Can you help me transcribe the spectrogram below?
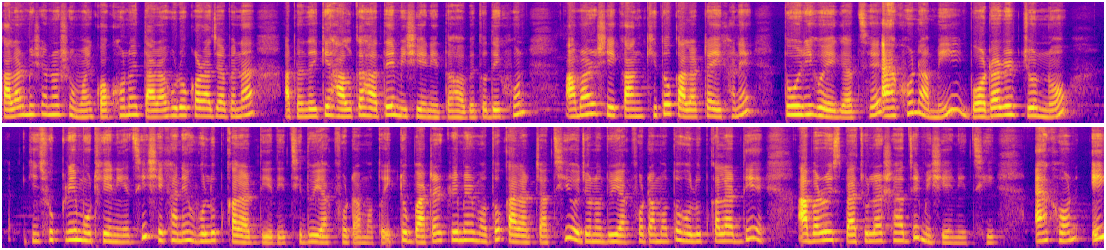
কালার মেশানোর সময় কখনোই তাড়াহুড়ো করা যাবে না। আপনাদেরকে হালকা হাতে মিশিয়ে নিতে হবে। তো দেখুন, আমার সেই কাঙ্ক্ষিত কালারটা এখানে তৈরি হয়ে গেছে। এখন আমি বর্ডারের জন্য কিছু ক্রিম উঠিয়ে নিয়েছি। সেখানে হলুদ কালার দিয়ে দিচ্ছি দুই এক ফোঁটা মতো। একটু বাটার ক্রিমের মতো কালার চাচ্ছি, ওই জন্য দুই এক ফোঁটা মতো হলুদ কালার দিয়ে আবারও স্প্যাচুলার সাহায্যে মিশিয়ে নিচ্ছি। এখন এই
